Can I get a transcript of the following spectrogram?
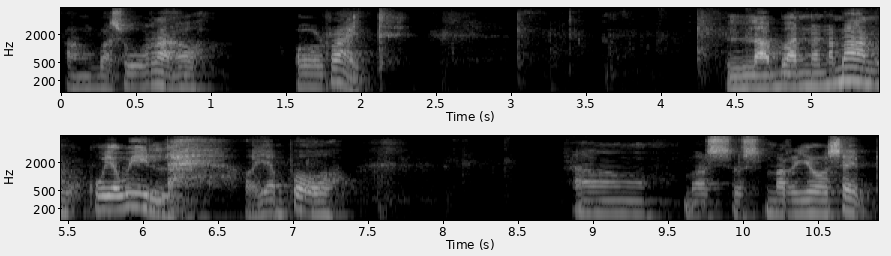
Ang basura, oh. All right. Laban na naman, Kuya Will. O, yan po, oh. Ang Marsos Mariosep.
